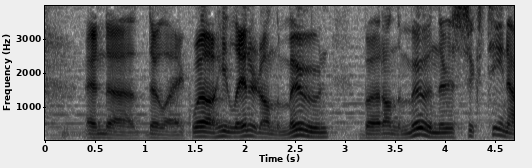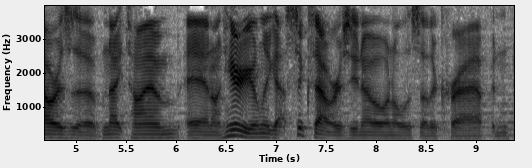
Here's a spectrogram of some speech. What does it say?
and uh, they're like, "Well, he landed on the moon, but on the moon there's 16 hours of nighttime, and on here you only got six hours, you know, and all this other crap, and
